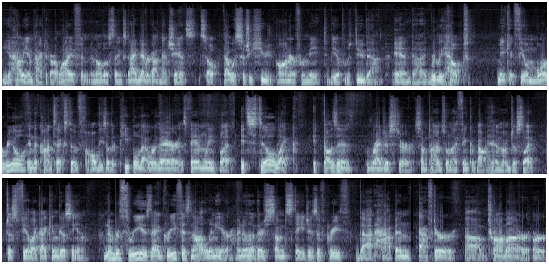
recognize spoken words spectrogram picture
you know, how he impacted our life and, and all those things. And I'd never gotten that chance. So that was such a huge honor for me to be able to do that. And uh, it really helped make it feel more real in the context of all these other people that were there and his family. But it's still like, it doesn't register sometimes when I think about him. I'm just like, just feel like I can go see him. Number three is that grief is not linear. I know that there's some stages of grief that happen after um, trauma or, or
